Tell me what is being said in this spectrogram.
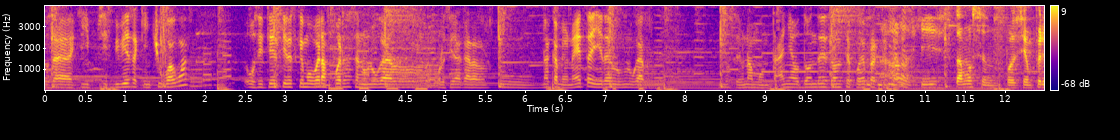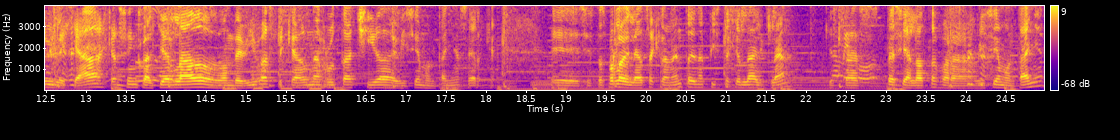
O sea, aquí, si vives aquí en Chihuahua, o si tienes, tienes que mover a fuerzas en un lugar, por decir, agarrar tu- una camioneta y ir a un lugar, no sé, una montaña, o dónde es donde se puede practicar. No, aquí estamos en posición privilegiada, casi en cualquier lado donde vivas te queda una ruta chida de bici de montaña cerca. Eh, si estás por la habilidad Sacramento hay una pista que es la del clan, que La está mejor. especialota para bici de montaña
